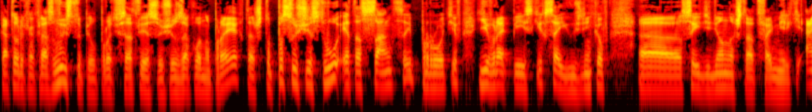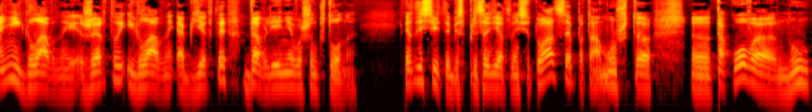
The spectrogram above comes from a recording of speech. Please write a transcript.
который как раз выступил против соответствующего законопроекта, что по существу это санкции против европейских союзников э, Соединенных Штатов Америки. Америки. Они главные жертвы и главные объекты давления Вашингтона. Это действительно беспрецедентная ситуация, потому что э, такого, ну,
